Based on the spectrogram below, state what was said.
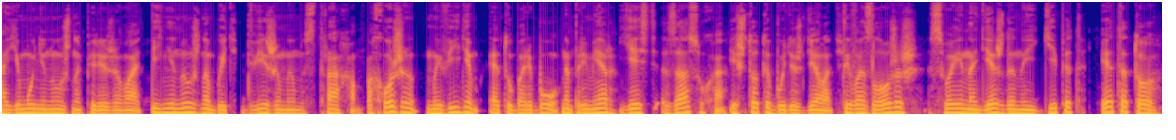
а ему не нужно переживать. И не нужно быть движимым страхом. Похоже, мы видим эту борьбу. Например, есть засуха, и что ты будешь делать? Ты возложишь свои надежды на Египет? Это то,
